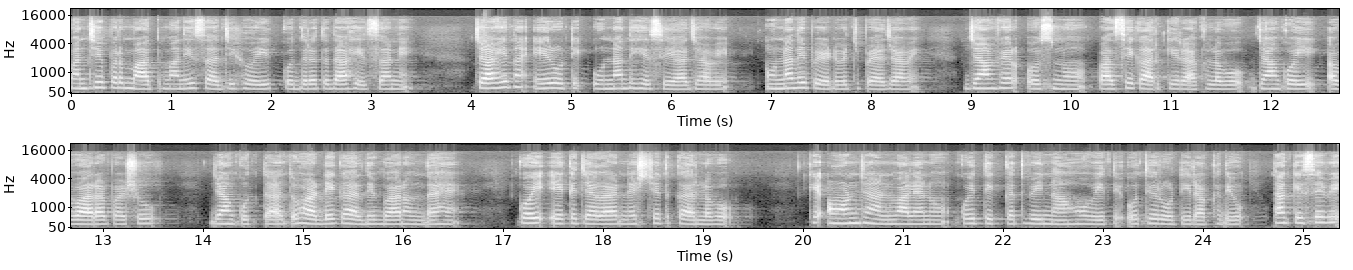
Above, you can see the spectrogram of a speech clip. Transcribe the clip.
ਪੰਛੀ ਪਰਮਾਤਮਾ ਦੀ ਸਾਜੀ ਹੋਈ ਕੁਦਰਤ ਦਾ ਹਿੱਸਾ ਨੇ। ਚਾਹੇ ਤਾਂ ਇਹ ਰੋਟੀ ਉਹਨਾਂ ਦੇ ਹਿੱਸੇ ਆ ਜਾਵੇ, ਉਹਨਾਂ ਦੇ ਪੇਟ ਵਿੱਚ ਪੈ ਜਾਵੇ, ਜਾਂ ਫਿਰ ਉਸ ਨੂੰ ਪਾਸੇ ਕਰਕੇ ਰੱਖ ਲਵੋ, ਜਾਂ ਕੋਈ ਅਵਾਰਾ ਪਸ਼ੂ ਜਾਂ ਕੁੱਤਾ ਤੁਹਾਡੇ ਘਰ ਦੇ ਬਾਹਰ ਆਉਂਦਾ ਹੈ। ਕੋਈ ਇੱਕ ਜਗ੍ਹਾ ਨਿਸ਼ਚਿਤ ਕਰ ਲਵੋ ਕਿ ਆਉਣ ਜਾਣ ਵਾਲਿਆਂ ਨੂੰ ਕੋਈ ਦਿੱਕਤ ਵੀ ਨਾ ਹੋਵੇ ਤੇ ਉੱਥੇ ਰੋਟੀ ਰੱਖ ਦਿਓ ਤਾਂ ਕਿਸੇ ਵੀ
